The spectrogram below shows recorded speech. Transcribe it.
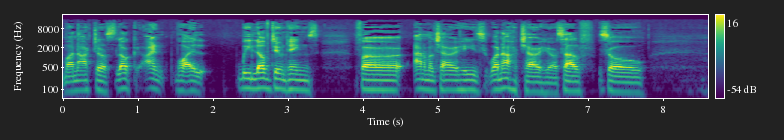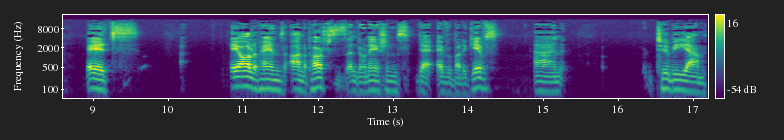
we're not just look. And while we love doing things for animal charities, we're not a charity ourselves, so it's it all depends on the purchases and donations that everybody gives, and to be um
